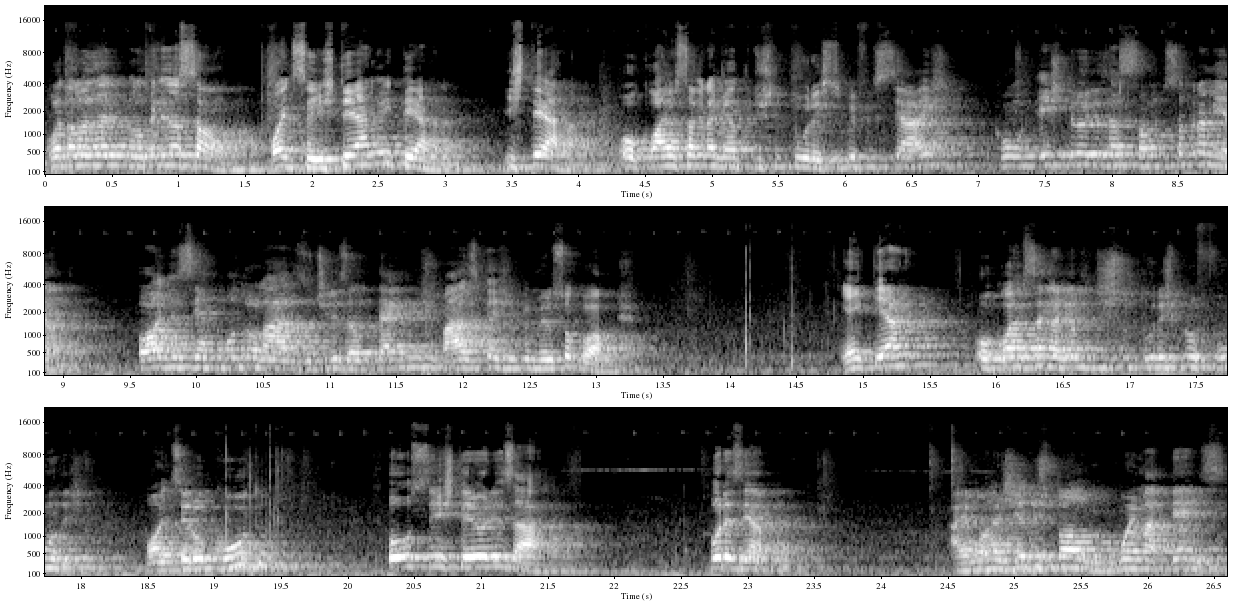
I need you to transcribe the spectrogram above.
Quanto à localização, pode ser externa ou interna. Externa, ocorre o sangramento de estruturas superficiais com exteriorização do sangramento. Podem ser controlados utilizando técnicas básicas de primeiros socorros. E a interna ocorre sangramento de estruturas profundas. Pode ser oculto ou se exteriorizar. Por exemplo, a hemorragia do estômago com hematêmese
